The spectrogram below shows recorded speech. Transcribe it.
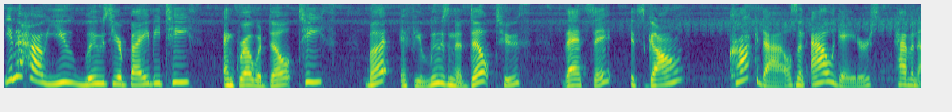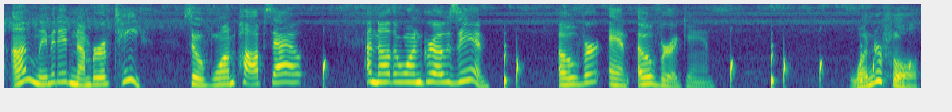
You know how you lose your baby teeth and grow adult teeth? But if you lose an adult tooth, that's it, it's gone. Crocodiles and alligators have an unlimited number of teeth. So if one pops out, another one grows in. Over and over again. Wonderful.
